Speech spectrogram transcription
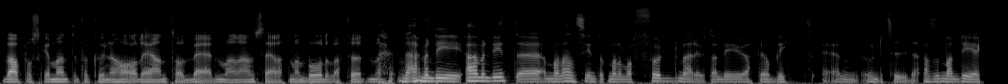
Varför ska man inte få kunna ha det antal ben man anser att man borde vara född med? nej men det är, nej, men det är inte, man anser inte att man var född med det utan det är ju att det har blivit en under tiden, alltså man, det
